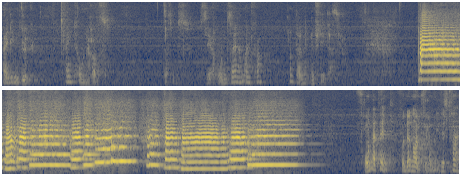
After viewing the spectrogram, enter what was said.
einigem Glück ein Ton heraus. Das muss sehr rund sein am Anfang und dann entsteht das hier. Frohen Advent von der Neuen Philharmonie Westfalen.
